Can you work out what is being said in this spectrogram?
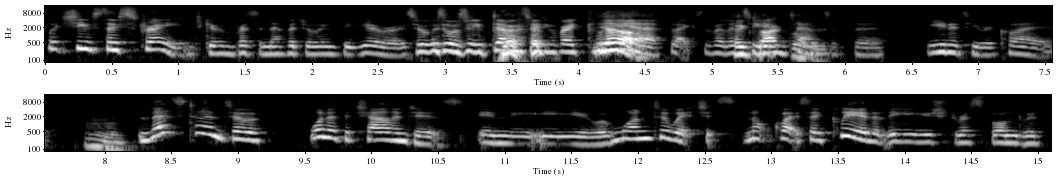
Which seems so strange given Britain never joined the euro. So it was also demonstrating very clear yeah, flexibility exactly. in terms of the unity required. Mm. Let's turn to one of the challenges in the EU, and one to which it's not quite so clear that the EU should respond with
